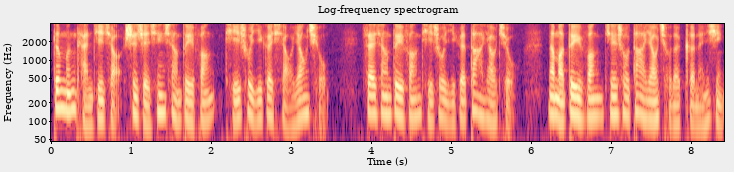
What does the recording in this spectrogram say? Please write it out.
登门槛技巧是指先向对方提出一个小要求，再向对方提出一个大要求，那么对方接受大要求的可能性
